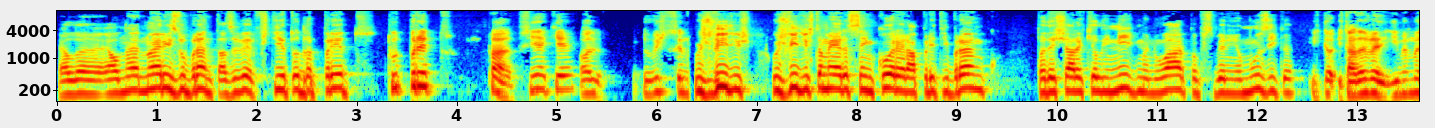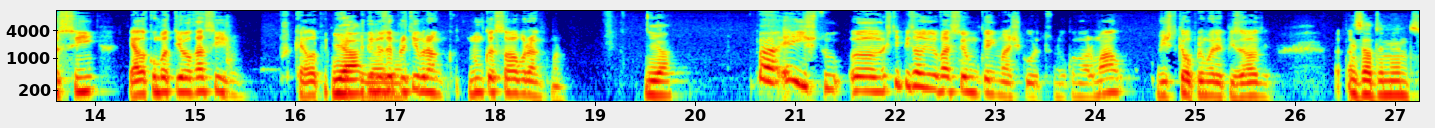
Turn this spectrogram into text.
Ela, ela não, era, não era exuberante, estás a ver? Vestia toda preto. Tudo preto. Pá, assim é que é. Olha, eu visto sempre. Os vídeos, os vídeos também era sem cor, era a preto e branco, para deixar aquele enigma no ar, para perceberem a música. E tá- e estás a ver? E mesmo assim, ela combateu o racismo. Porque ela punha Yeah, os vídeos yeah, a preto e branco. Nunca só a branco, mano. Yeah. Pá, é isto. Uh, este episódio vai ser um bocadinho mais curto do que o normal, visto que é o primeiro episódio. Exatamente.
